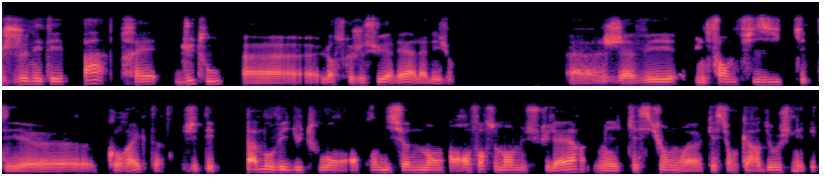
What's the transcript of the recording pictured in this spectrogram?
Je n'étais pas prêt du tout euh, lorsque je suis allé à la Légion. Euh, J'avais une forme physique qui était euh, correcte. J'étais pas mauvais du tout en, en conditionnement, en renforcement musculaire, mais question euh, question cardio, je n'étais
